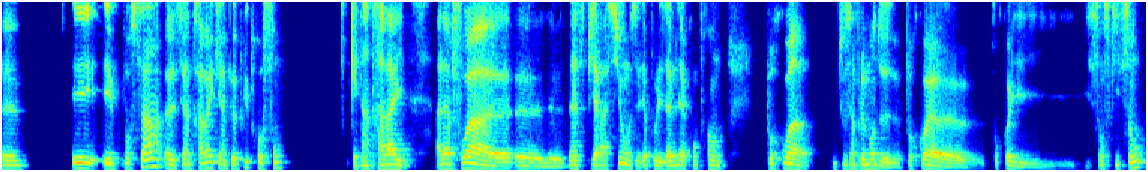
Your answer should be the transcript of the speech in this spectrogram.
Euh, et, pour ça, euh, c'est un travail qui est un peu plus profond qui est un travail à la fois d'inspiration, c'est-à-dire pour les amener à comprendre pourquoi tout simplement de pourquoi, euh, pourquoi ils, sont ce qu'ils sont.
